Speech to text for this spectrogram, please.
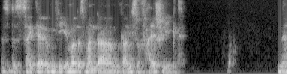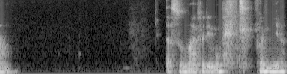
Also das zeigt ja irgendwie immer, dass man da gar nicht so falsch liegt. Ja. Das so mal für den Moment von mir.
